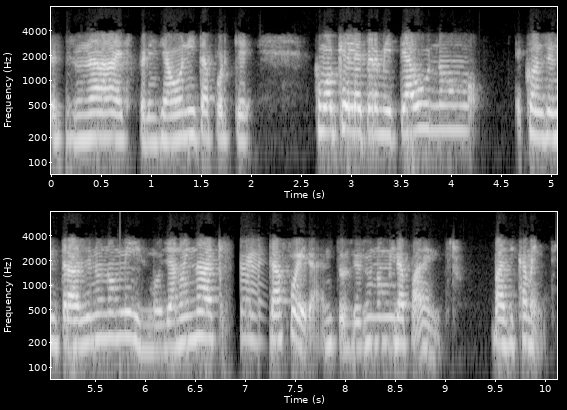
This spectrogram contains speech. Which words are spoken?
es una experiencia bonita porque como que le permite a uno concentrarse en uno mismo, ya no hay nada que ver afuera, entonces uno mira para adentro, básicamente.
